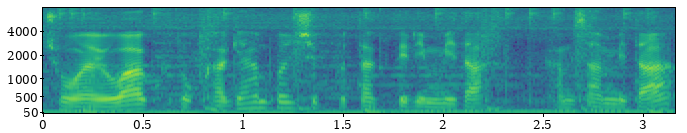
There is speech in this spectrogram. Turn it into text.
좋아요와 구독하기 한 번씩 부탁드립니다. 감사합니다.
